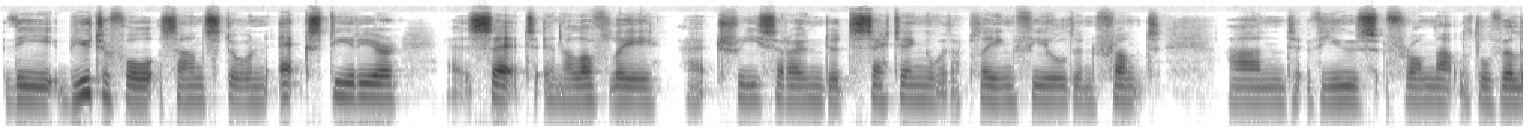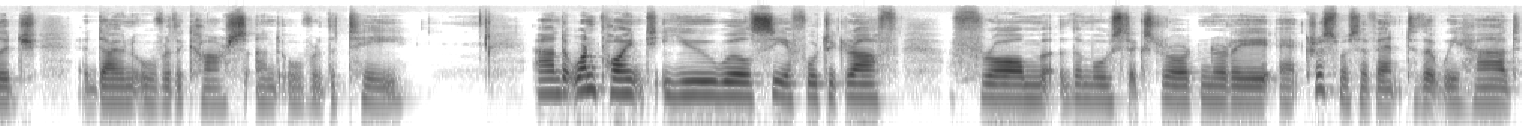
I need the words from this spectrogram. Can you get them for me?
the beautiful sandstone exterior uh, set in a lovely uh, tree surrounded setting with a playing field in front and views from that little village down over the Carse and over the Tay. And at one point, you will see a photograph from the most extraordinary uh, Christmas event that we had,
